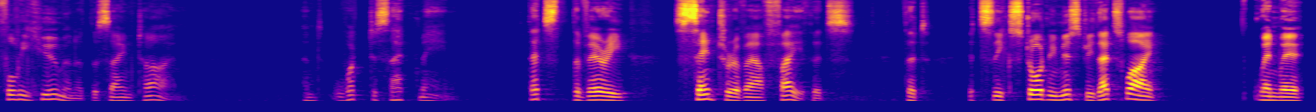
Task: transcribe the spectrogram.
fully human at the same time. And what does that mean? That's the very center of our faith. It's that it's the extraordinary mystery. That's why when we're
